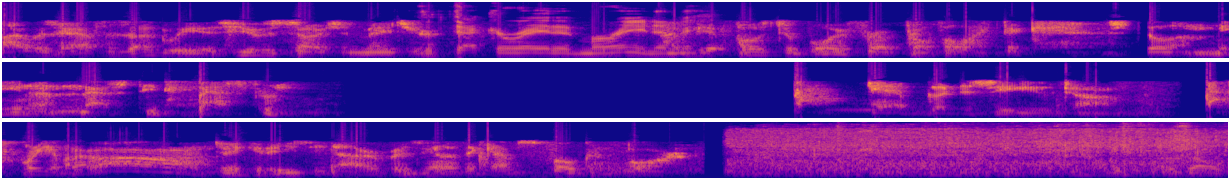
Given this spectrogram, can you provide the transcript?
I was half as ugly as you, Sergeant Major. Decorated Marine, isn't I'd be a poster boy for a prophylactic. Still a mean and nasty bastard. Damn good to see you, Tom. You Take it easy now. Everybody's gonna think I'm spoken for. Those old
